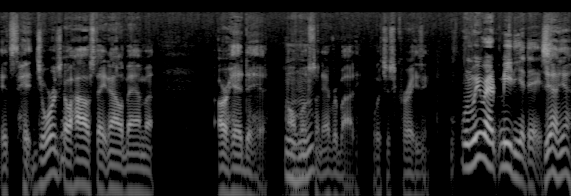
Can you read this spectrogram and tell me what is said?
it's Georgia, Ohio State, and Alabama are head to head almost on everybody, which is crazy. When we were at media days, Yeah, yeah,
